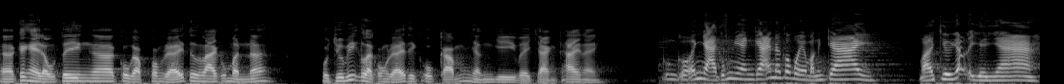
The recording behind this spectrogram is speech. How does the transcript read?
À, cái ngày đầu tiên à, cô gặp con rể tương lai của mình á cô chưa biết là con rể thì cô cảm nhận gì về chàng trai này? Con ở nhà cũng nghe con gái nó có quen bạn trai mà chưa dắt là về nhà.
